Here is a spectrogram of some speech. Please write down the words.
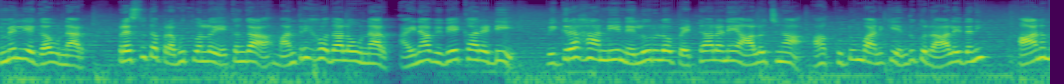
ఎమ్మెల్యేగా ఉన్నారు. ప్రస్తుత ప్రభుత్వంలో ఏకంగా మంత్రి హోదాలో ఉన్నారు. అయినా వివేకారెడ్డి విగ్రహాన్ని నెల్లూరులో పెట్టాలనే ఆలోచన ఆ కుటుంబానికి ఎందుకు రాలేదని ఆనం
